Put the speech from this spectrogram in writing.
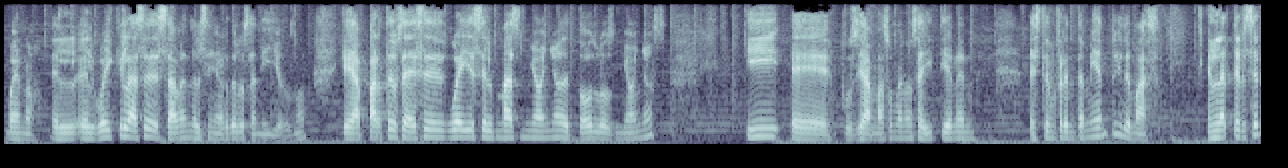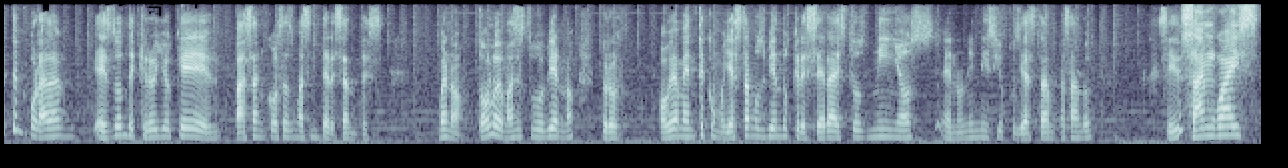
Bueno, el, el güey que la hace de Sam en El Señor de los Anillos, ¿no? Que aparte, o sea, ese güey es el más ñoño de todos los ñoños. Y eh, pues ya más o menos ahí tienen este enfrentamiento y demás. En la tercera temporada es donde creo yo que pasan cosas más interesantes. Bueno, todo lo demás estuvo bien, ¿no? Pero obviamente como ya estamos viendo crecer a estos niños en un inicio, pues ya están pasando. ¿Sí? Samwise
